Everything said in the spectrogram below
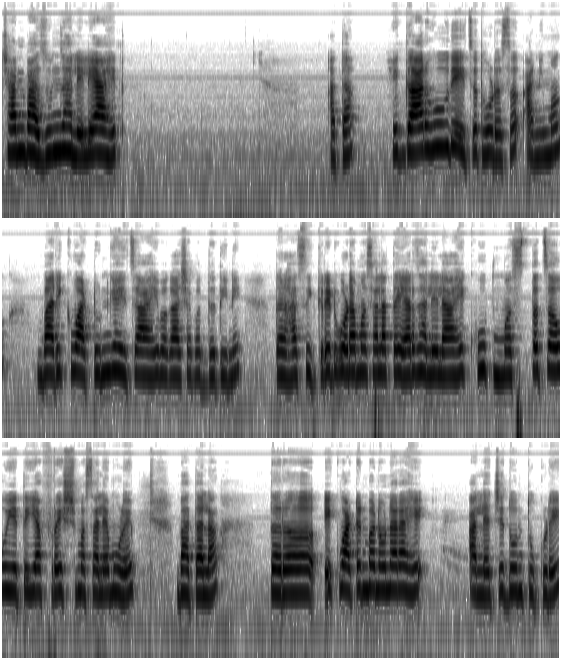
छान भाजून झालेले आहेत. आता हे गार होऊ द्यायचं थोडंसं आणि मग बारीक वाटून घ्यायचं आहे बघा अशा पद्धतीने. तर हा सिक्रेट गोडा मसाला तयार झालेला आहे. खूप मस्त चव येते या फ्रेश मसाल्यामुळे भाताला. तर एक वाटण बनवणार आहे. आल्याचे दोन तुकडे.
